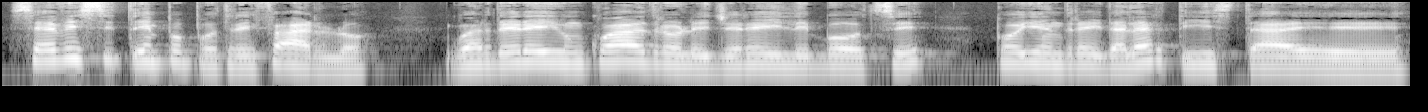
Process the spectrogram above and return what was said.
Se avessi tempo potrei farlo. Guarderei un quadro leggerei le bozze poi andrei dall'artista e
